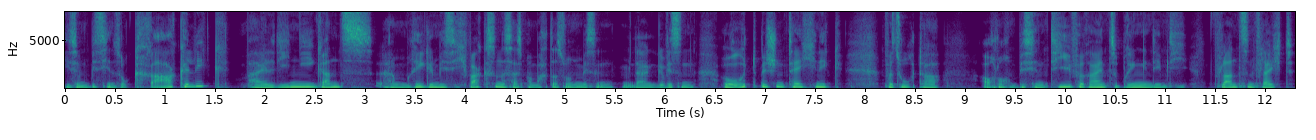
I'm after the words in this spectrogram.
Die sind ein bisschen so krakelig, weil die nie ganz ähm, regelmäßig wachsen. Das heißt, man macht das so ein bisschen mit einer gewissen rhythmischen Technik, versucht da auch noch ein bisschen Tiefe reinzubringen, indem die Pflanzen vielleicht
